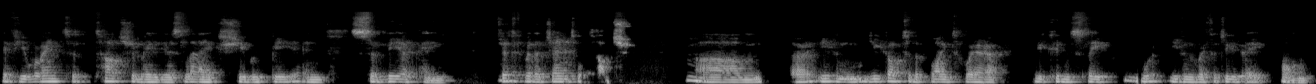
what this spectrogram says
if you went to touch Emilia's legs, she would be in severe pain, just with a gentle touch. Mm. Um, uh, even you got to the point where you couldn't sleep w- even with a duvet on.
